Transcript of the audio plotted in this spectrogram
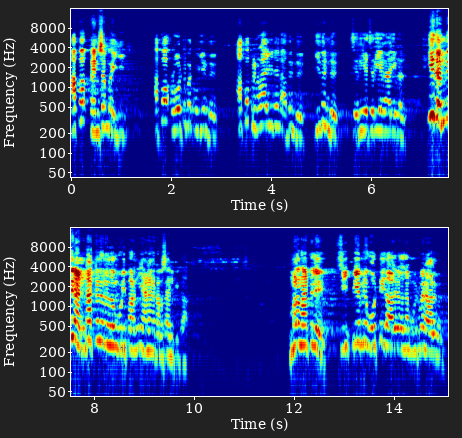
അപ്പൊ പെൻഷൻ വൈകി. അപ്പൊ റോട്ടുമേ കുഴിയുണ്ട്. അപ്പൊ പിണറായി വിജയൻ അതുണ്ട് ഇതുണ്ട്. ചെറിയ ചെറിയ കാര്യങ്ങൾ. ഇതെന്തിനാ ഉണ്ടാക്കുന്നതെന്നും കൂടി പറഞ്ഞ് ഞാൻ അങ്ങോട്ട് അവസാനിപ്പിക്കാം. നമ്മളെ നാട്ടിൽ സി പി എമ്മിന് വോട്ട് ചെയ്ത ആളുകളല്ല മുഴുവൻ ആളുകൾ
